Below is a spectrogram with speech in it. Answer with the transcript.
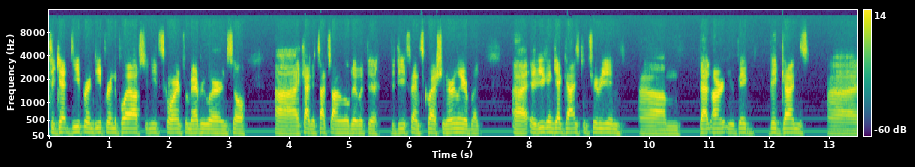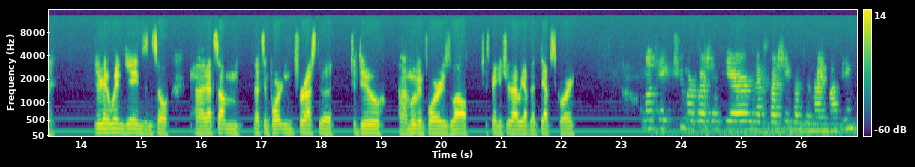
to get deeper and deeper into playoffs, you need scoring from everywhere. And so uh, I kind of touched on a little bit with the, the defense question earlier, but uh, if you can get guys contributing um, that aren't your big, big guns, uh, you're going to win games. And so uh, that's something that's important for us to to do moving forward as well. Just making sure that we have that depth scoring. We'll take two more questions here. The next question comes from Ryan Buffing.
